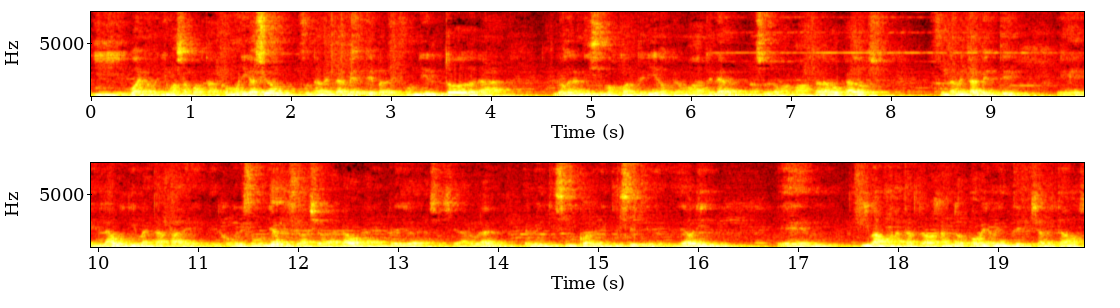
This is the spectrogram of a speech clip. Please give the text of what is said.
y bueno, venimos a aportar comunicación fundamentalmente para difundir todos los grandísimos contenidos que vamos a tener. Nosotros vamos a estar abocados fundamentalmente eh, en la última etapa del Congreso Mundial que se va a llevar a cabo acá en el predio de la Sociedad Rural del 25 al 27 de, abril. Eh, y vamos a estar trabajando, obviamente, ya lo estamos,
